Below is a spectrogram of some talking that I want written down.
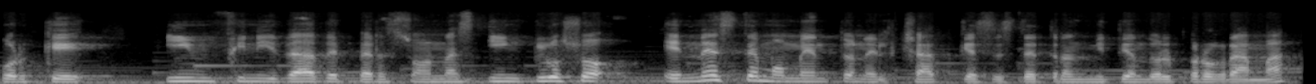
Porque infinidad de personas, incluso en este momento en el chat que se esté transmitiendo el programa,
